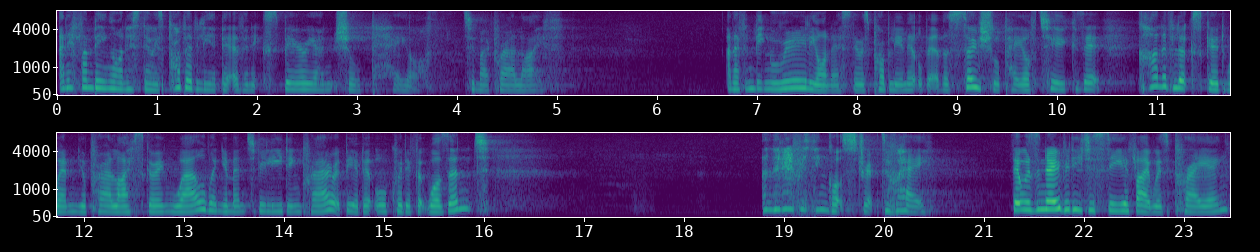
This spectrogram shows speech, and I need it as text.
And if I'm being honest, there was probably a bit of an experiential payoff to my prayer life. And if I'm being really honest, there was probably a little bit of a social payoff too, because it kind of looks good when your prayer life's going well, when you're meant to be leading prayer. It'd be a bit awkward if it wasn't. And then everything got stripped away. There was nobody to see if I was praying.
